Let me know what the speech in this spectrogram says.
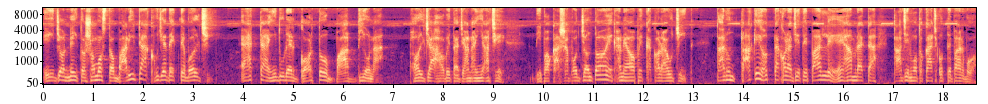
এই জন্যেই তো সমস্ত বাড়িটা খুঁজে দেখতে বলছি। একটা ইঁদুরের গর্ত বাদ দিও না। ফল যা হবে তা জানাই আছে। দীপক আসা পর্যন্ত এখানে অপেক্ষা করা উচিত। কারণ তাকে হত্যা করা যেতে পারলে আমরা একটা কাজের মতো কাজ করতে পারব।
